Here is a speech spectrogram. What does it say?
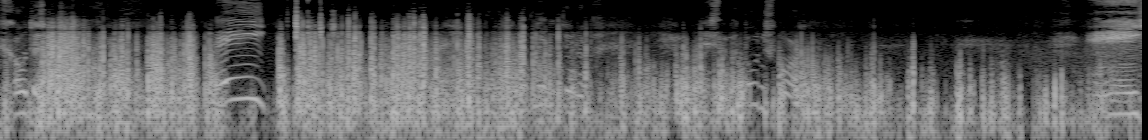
Groot is. Hey. Nog één natuurlijk. Hier staan de ponies voor. Hey.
